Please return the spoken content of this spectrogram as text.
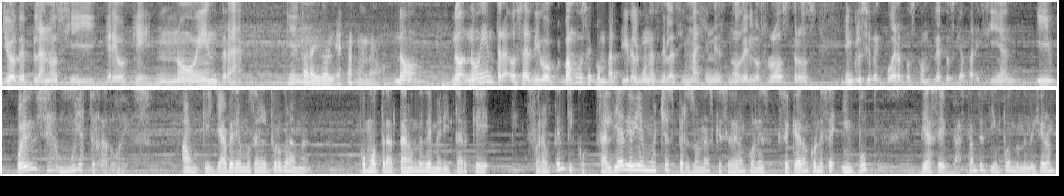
yo de plano sí creo que no entra. No es pareidolia, no. No, no, no entra. O sea, digo, vamos a compartir algunas de las imágenes, ¿no? De los rostros, inclusive cuerpos completos que aparecían. Y pueden ser muy aterradores. Aunque ya veremos en el programa cómo trataron de demeritar que fuera auténtico. O sea, al día de hoy hay muchas personas que se, quedaron con ese input de hace bastante tiempo en donde le dijeron,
